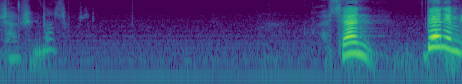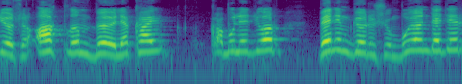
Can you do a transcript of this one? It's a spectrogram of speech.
Sen şimdi nasıl? Sen benim diyorsun, aklım böyle kay kabul ediyor, benim görüşüm bu yöndedir.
